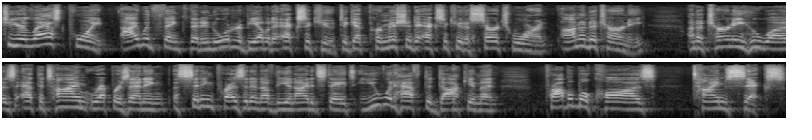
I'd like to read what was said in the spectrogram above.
To your last point, I would think that in order to be able to execute, to get permission to execute a search warrant on an attorney, an attorney who was at the time representing a sitting president of the United States, you would have to document probable cause times six.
